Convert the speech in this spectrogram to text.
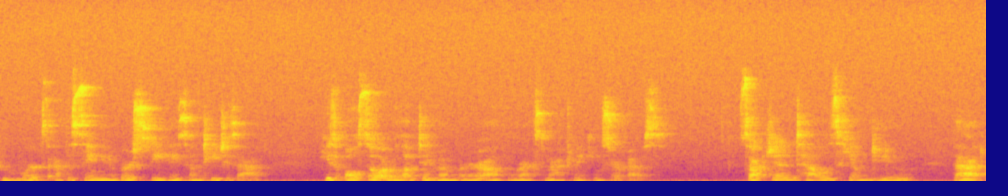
who works at the same university Haesung teaches at. He's also a reluctant member of the Rex matchmaking service. Suk-jin tells Hyungju that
